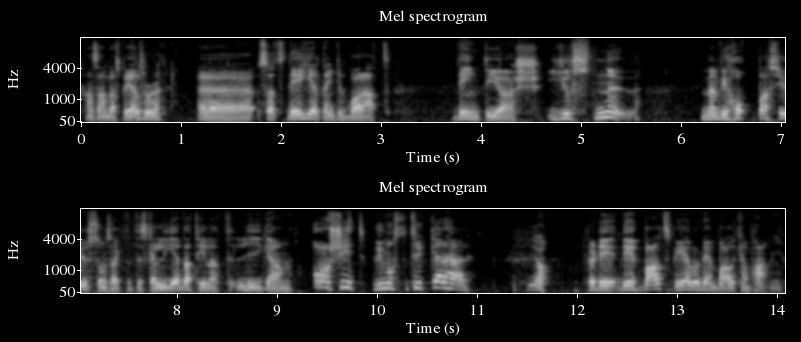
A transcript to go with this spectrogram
Hans andra spel. Jag tror det. Eh, så att det är helt enkelt bara att det inte görs just nu. Men vi hoppas ju som sagt att det ska leda till att ligan Åh shit, vi måste trycka det här! Ja. För det, det är ett ballt spel och det är en ball kampanj.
